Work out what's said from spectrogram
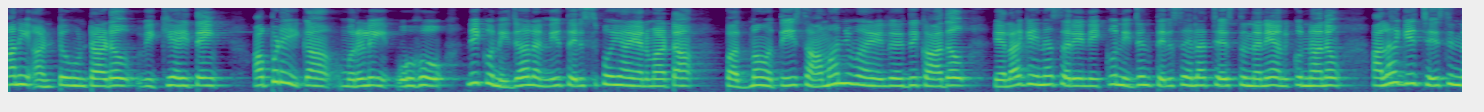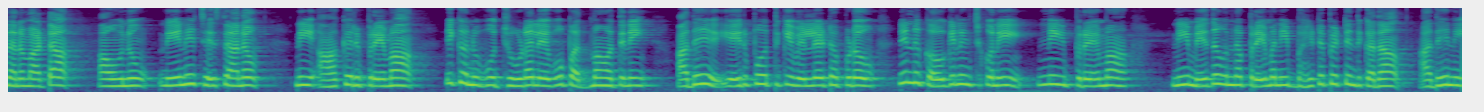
అని అంటూ ఉంటాడు విక్కీ అయితే. అప్పుడే ఇక మురళి ఓహో నీకు నిజాలన్నీ తెలిసిపోయాయన్నమాట. పద్మావతి సామాన్యమైనది కాదో ఎలాగైనా సరే నీకు నిజం తెలిసేలా చేస్తుందని అనుకున్నాను. అలాగే చేసిందనమాట. అవును నేనే చేశాను. నీ ఆఖరి ప్రేమ. ఇక నువ్వు చూడలేవు పద్మావతిని. అదే ఎయిర్పోర్ట్కి వెళ్ళేటప్పుడు నిన్ను కౌగిలించుకొని నీ ప్రేమ నీ మీద ఉన్న ప్రేమని బయటపెట్టింది కదా. అదే నీ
